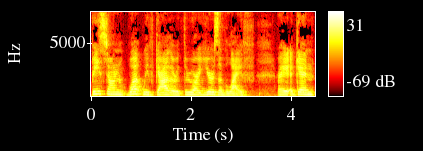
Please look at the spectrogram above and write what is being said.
based on what we've gathered through our years of life. Right? Again,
